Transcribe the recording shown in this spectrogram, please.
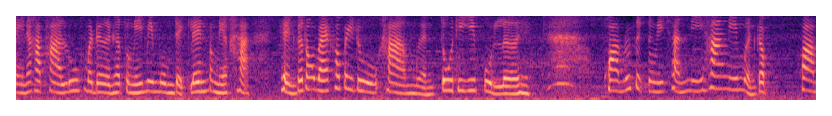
ยนะคะ พาลูกมาเดินค่ะตรงนี้มีมุมเด็กเล่นตรงนี้ค่ะ เห็นก็ต้องแวะเข้าไปดูค่ะ เหมือนตู้ที่ญี่ปุ่นเลย ความรู้สึกตรงนี้ชั้นนี้ห้างนี้เหมือนกับความ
